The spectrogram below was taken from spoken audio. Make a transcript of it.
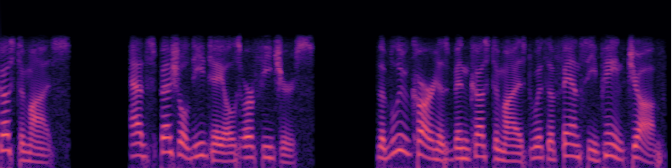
Customize. Add special details or features. The blue car has been customized with a fancy paint job.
